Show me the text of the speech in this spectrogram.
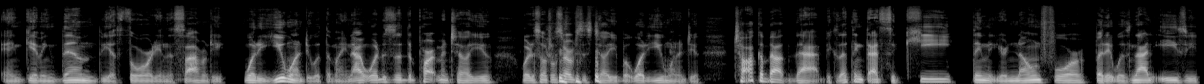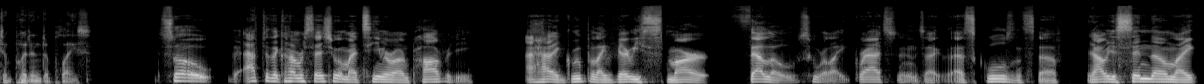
and giving them the authority and the sovereignty. What do you want to do with the money? Not what does the department tell you? What does social services tell you? But what do you want to do? Talk about that because I think that's the key thing that you're known for, but it was not easy to put into place. So after the conversation with my team around poverty, I had a group of like very smart fellows who were like grad students at, at schools and stuff. And I would just send them like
